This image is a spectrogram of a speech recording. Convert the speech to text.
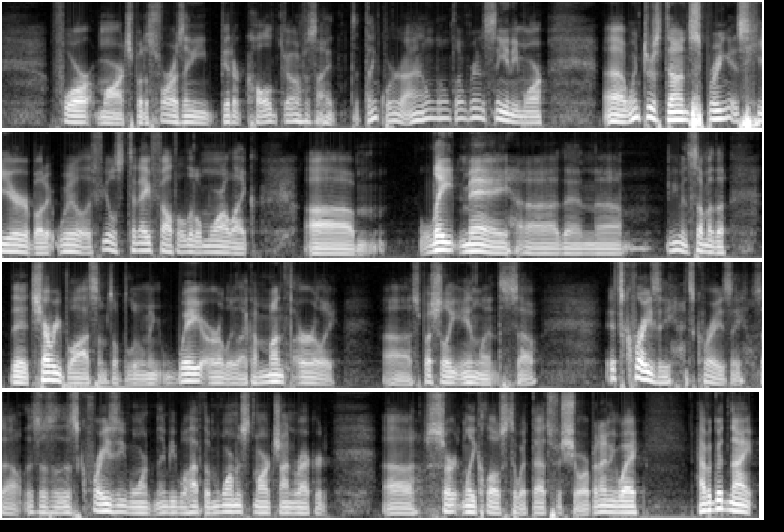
for March. But as far as any bitter cold goes, I think we're I don't know that we're going to see anymore. Uh, winter's done, spring is here, but it will. It feels today felt a little more like um, late May uh, than uh, even some of the the cherry blossoms are blooming way early, like a month early, uh, especially inland. So it's crazy. It's crazy. So this is this crazy warm. Maybe we'll have the warmest March on record. Uh, certainly close to it, that's for sure. But anyway, have a good night.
